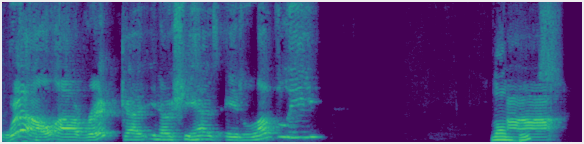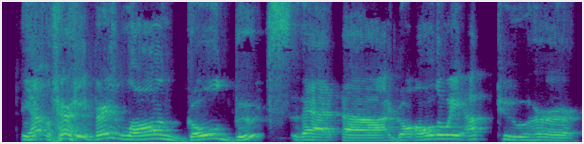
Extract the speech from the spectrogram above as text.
well, uh, Rick, uh, you know, she has a lovely, Long uh, boots. yeah, very very long gold boots that uh, go all the way up to her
